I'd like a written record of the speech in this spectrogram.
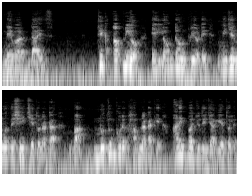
never dies ঠিক আপনিও এই লকডাউন পিরিয়ডে নিজের মধ্যে সেই চেতনাটা বা নতুন করে ভাবনাটাকে আরেকবার যদি জাগিয়ে তোলেন,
